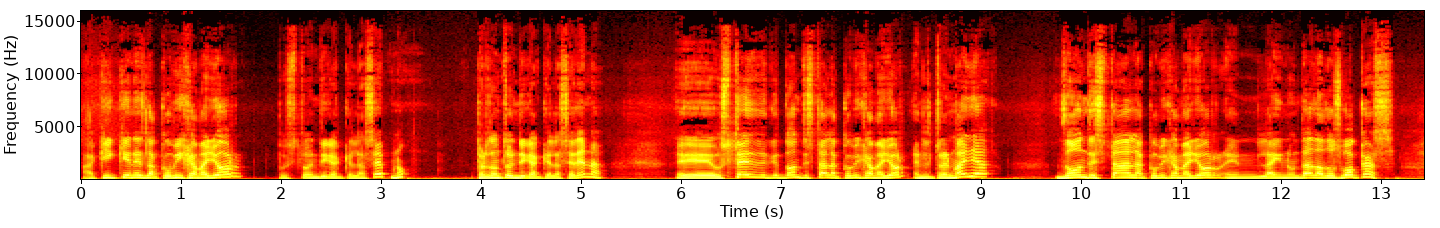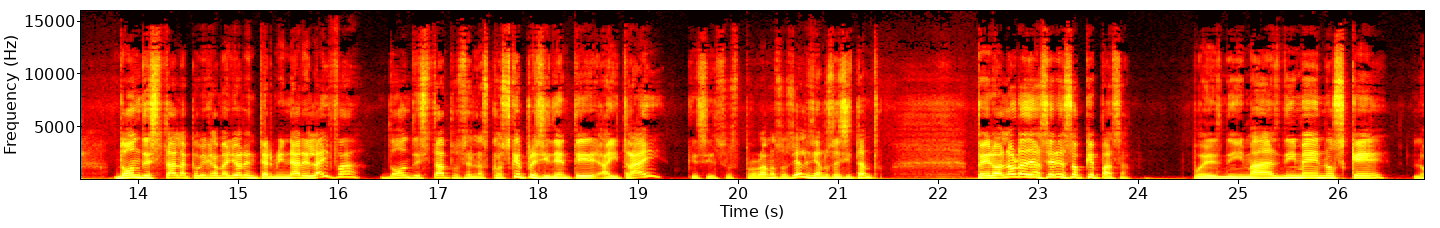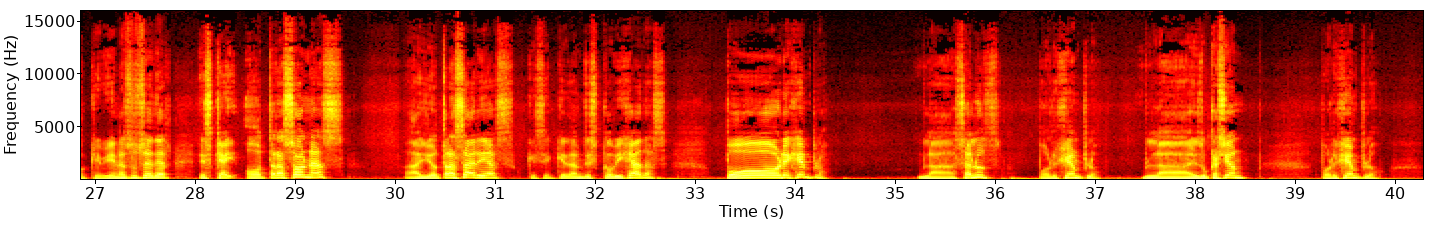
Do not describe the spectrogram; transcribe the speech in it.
aquí, ¿quién es la cobija mayor? Pues todo indica que la CEP, ¿no? Perdón, todo indica que la Serena. Eh, ¿Usted dónde está la cobija mayor? ¿En el tren Maya? ¿Dónde está la cobija mayor en la inundada Dos Bocas? ¿Dónde está la cobija mayor en terminar el AIFA? ¿Dónde está? Pues en las cosas que el presidente ahí trae, que si en sus programas sociales, ya no sé si tanto. Pero a la hora de hacer eso, ¿qué pasa? Pues ni más ni menos que lo que viene a suceder es que hay otras zonas, hay otras áreas que se quedan descobijadas. Por ejemplo, la salud, por ejemplo, la educación, por ejemplo,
